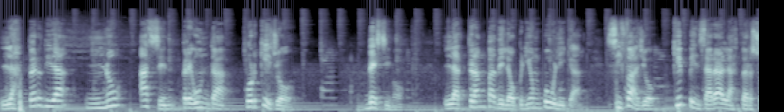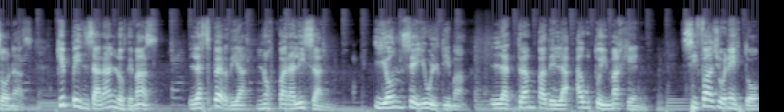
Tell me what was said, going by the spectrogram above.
Las pérdidas no hacen pregunta ¿por qué yo? Décimo, la trampa de la opinión pública. Si fallo, ¿qué pensarán las personas? ¿Qué pensarán los demás? Las pérdidas nos paralizan. Y once y última, la trampa de la autoimagen. Si fallo en esto,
